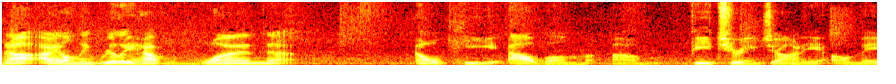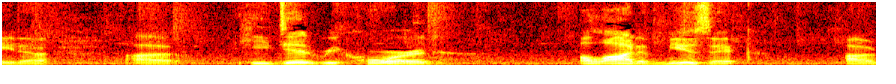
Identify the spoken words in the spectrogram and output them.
Now, I only really have one LP album um, featuring Johnny Almeida. Uh, he did record a lot of music. Uh,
